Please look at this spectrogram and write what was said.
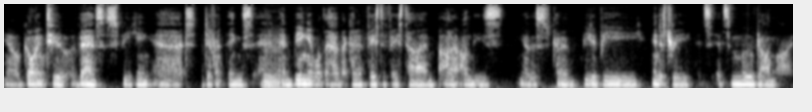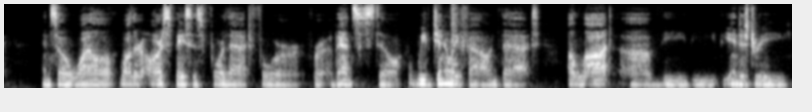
you know, going to events, speaking at different things, and, mm. and being able to have that kind of face to face time on, on these, you know, this kind of B two B industry, it's it's moved online. And so while while there are spaces for that for for events still, we've generally found that a lot of the the, the industry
